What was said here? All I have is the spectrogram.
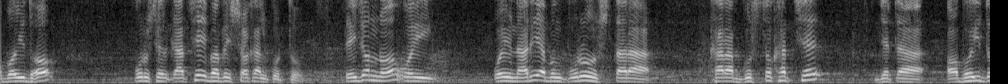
অবৈধ পুরুষের কাছে এভাবে সকাল করতো। তো এই জন্য ওই ওই নারী এবং পুরুষ তারা খারাপ গুস্ত খাচ্ছে, যেটা অবৈধ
